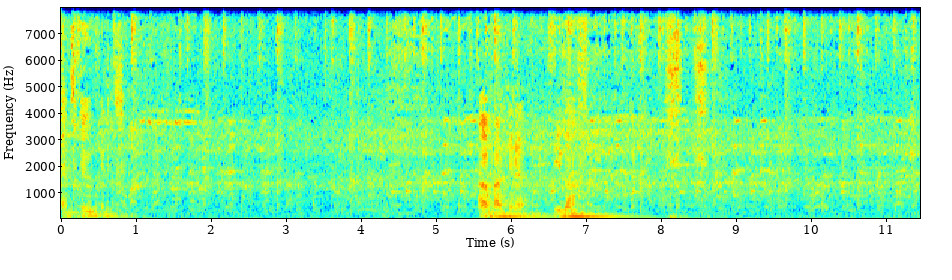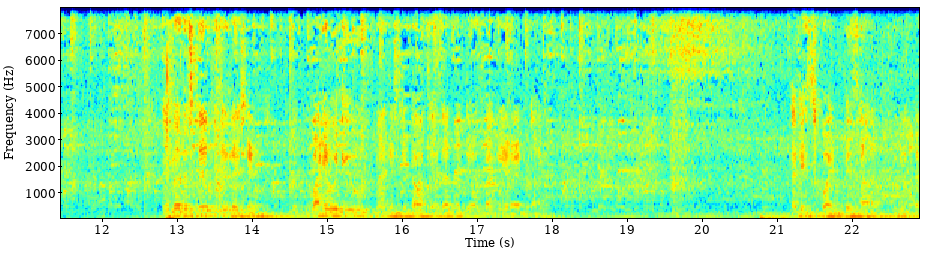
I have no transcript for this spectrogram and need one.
That's stupid. Oh, fucking hell. He's off. It was a stupid decision, but why would you manage to talk yourself into a fucking red card? That is quite bizarre, to be fair.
